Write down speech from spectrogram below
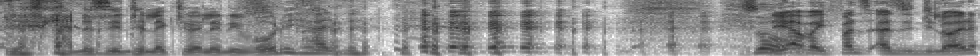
vielleicht kann das intellektuelle Niveau nicht halten. So, Nee, aber ich fand's, also die Leute,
